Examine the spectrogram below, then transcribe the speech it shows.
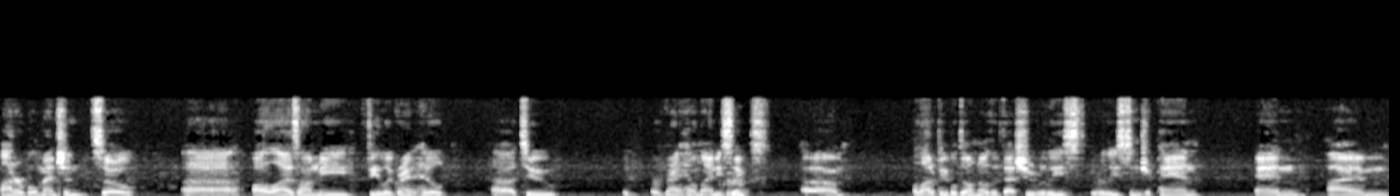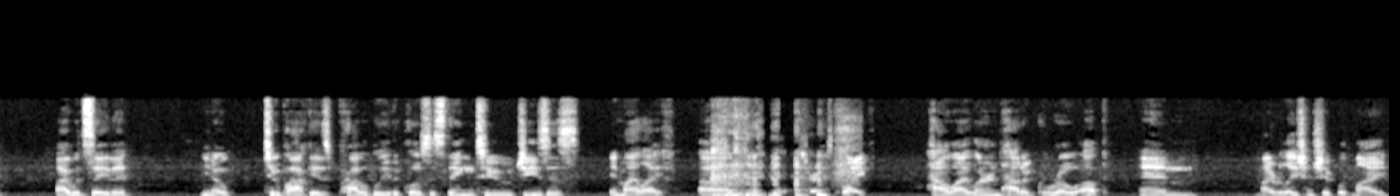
honorable mention. So uh, all eyes on me, Fila Grant Hill uh, two or Grant Hill ninety six. Um, a lot of people don't know that that shoe released. It released in Japan, and I'm I would say that you know Tupac is probably the closest thing to Jesus in my life um, in terms of like how I learned how to grow up and my relationship with my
